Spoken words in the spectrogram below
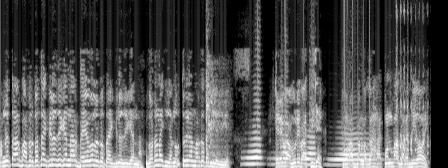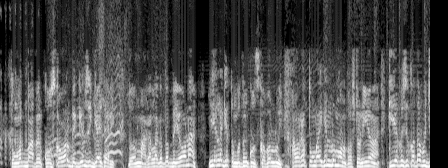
আপনি তো আর বাপের কথা একদিনে জিগেন আর বেয়গলের কথা একদিনে জিগেন না। ঘটনা কি? আপনি অতদিন আর মার কথা গিলে জিগেন। রে বাবু রে ভাতিজা তোমার আব্বার লগে হারা কোন বাজারে দিয়ে হয়? তোমার বাপের খোঁজ খবর বেগে জিজ্ঞাই তারি তোমার মাগার লাগে তো দিও না ইয়ে লাগে তোমাকে তুমি খোঁজ খবর লই। কাছে তোমরা এখানে লো মন কষ্ট নিও না। কি কিছু কথা বুঝছ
